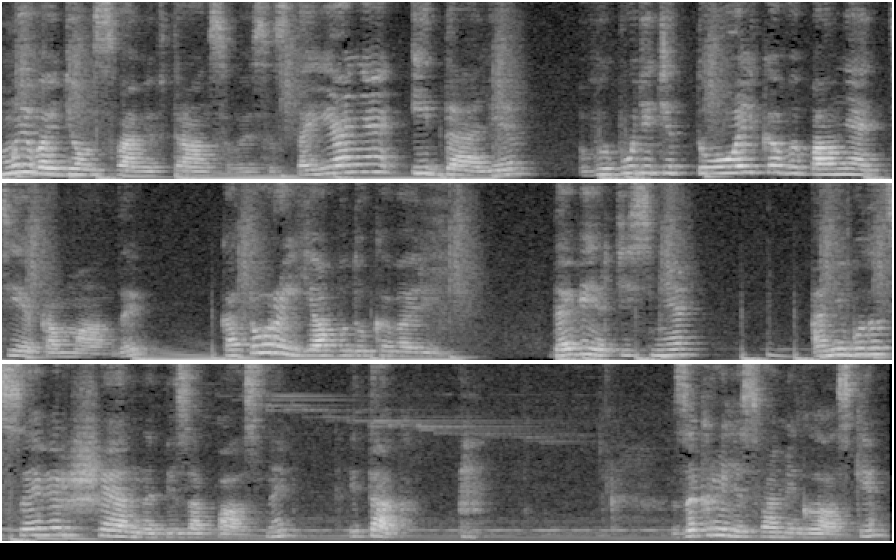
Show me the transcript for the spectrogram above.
Мы войдем с вами в трансовое состояние и далее вы будете только выполнять те команды, которые я буду говорить. Доверьтесь мне, они будут совершенно безопасны. Итак, закрыли с вами глазки.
